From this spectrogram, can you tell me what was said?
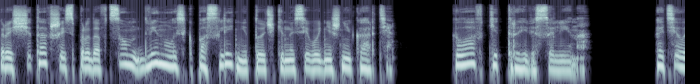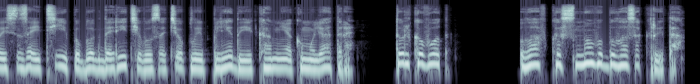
Рассчитавшись с продавцом, двинулась к последней точке на сегодняшней карте — к лавке Трэвиса Лина. Хотелось зайти и поблагодарить его за теплые пледы и камни-аккумуляторы. Только вот лавка снова была закрыта.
